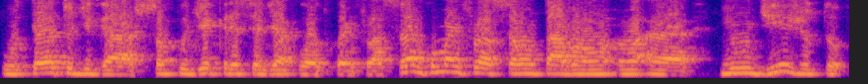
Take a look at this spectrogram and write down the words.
o teto de gasto só podia crescer de acordo com a inflação, como a inflação estava uh, em um dígito,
